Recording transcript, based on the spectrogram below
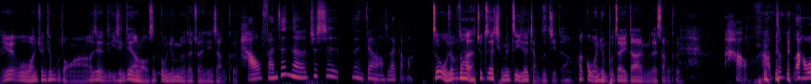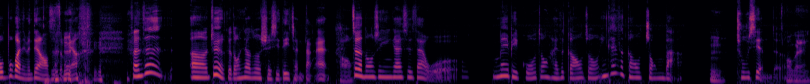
因为我完全听不懂啊，而且以前电脑老师根本就没有在专心上课。好，反正呢，就是那你电脑老师在干嘛？真的我就不知道，他就是在前面自己在讲自己的，他完全不在意大家有没有在上课。好好，这啊，我不管你们电脑是怎么样，反正呃，就有个东西叫做学习历程档案。好，这个东西应该是在我 maybe 国中还是高中，应该是高中吧，嗯，出现的。OK，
